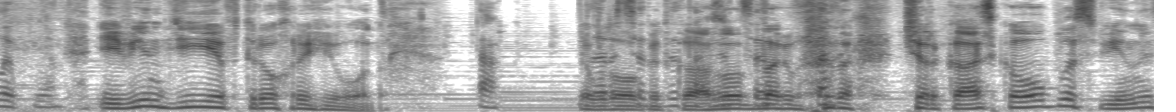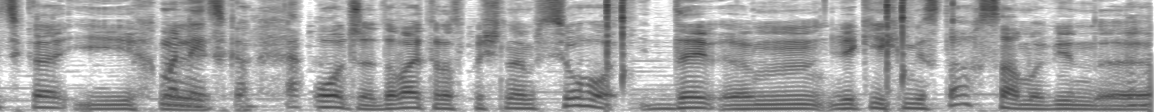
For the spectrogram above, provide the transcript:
липня. і він діє в трьох регіонах. Підказувати. детально Так, так, так. Черкаська область, Вінницька і Хмельницька. Хмельницька. Так. Отже, давайте розпочнемо з цього, де ем, в яких містах саме він е,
